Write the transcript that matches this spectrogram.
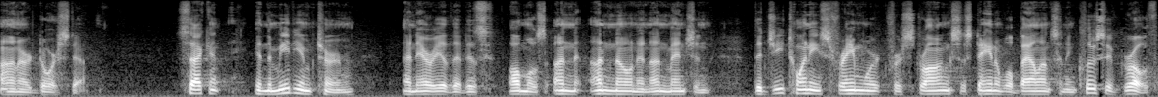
on our doorstep. Second, in the medium term, an area that is almost un unknown and unmentioned, the G20's framework for strong, sustainable, balance, and inclusive growth,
